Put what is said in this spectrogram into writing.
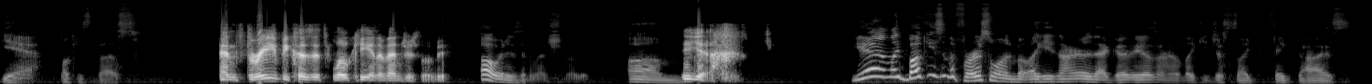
Yeah, Bucky's the best. and three because it's low key an Avengers movie. Oh, it is an Avengers movie. Um, Yeah, yeah, like Bucky's in the first one, but like he's not really that good. He doesn't really like he just like fake dies.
